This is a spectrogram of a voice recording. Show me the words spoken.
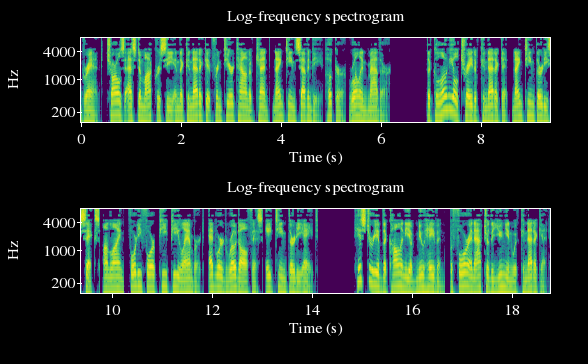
Grant, Charles S. Democracy in the Connecticut Frontier Town of Kent 1970 Hooker, Roland Mather. The Colonial Trade of Connecticut 1936 online, 44 pp Lambert, Edward Rodolphus 1838. History of the Colony of New Haven, before and after the Union with Connecticut.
